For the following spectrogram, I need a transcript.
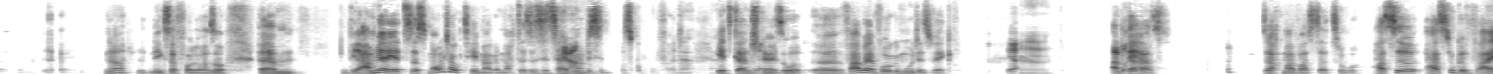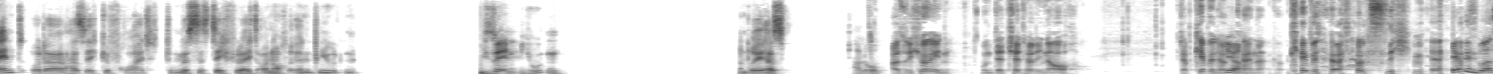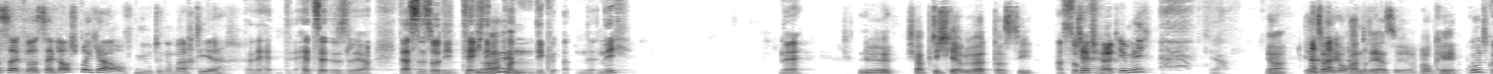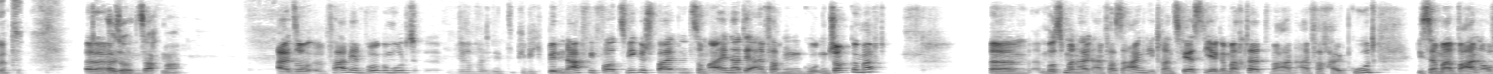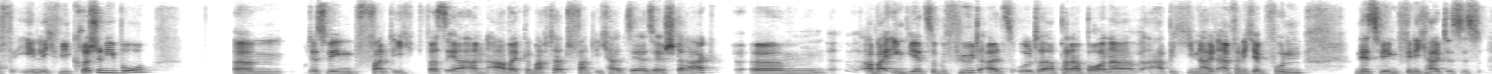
ne, nächster Follower, so. Ähm, wir haben ja jetzt das Smalltalk-Thema gemacht. Das ist jetzt halt ja. mal ein bisschen ausgeufert. Ja, ja. Jetzt ganz schnell. So, äh, Fabian Wohlgemuth ist weg. Ja. Mhm. Andreas, sag mal was dazu. Hast du, hast du geweint oder hast du dich gefreut? Du müsstest dich vielleicht auch noch entmuten. Wieso entmuten? Andreas? Hallo? Also ich höre ihn und der Chat hört ihn auch. Ich glaube, Kevin hört ja. keiner. Kevin hört uns nicht mehr. Kevin, du hast, du hast deinen Lautsprecher auf Mute gemacht hier. Dein Headset ist leer. Das sind so die Technik, die, nicht? Ne? Nö, ich habe dich ja gehört, Basti. Ach so, Chat, hört ihr mich? Ja. Ja, jetzt soll ich auch Andreas hören. Okay, gut. Gut. Also, ähm, sag mal. Also, Fabian Wohlgemuth, ich bin nach wie vor zwiegespalten. Zum einen hat er einfach einen guten Job gemacht. Ähm, muss man halt einfach sagen, die Transfers, die er gemacht hat, waren einfach halt gut. Ich sag mal, waren auf ähnlich wie Krösche-Niveau. Ähm, deswegen fand ich, was er an Arbeit gemacht hat, fand ich halt sehr, sehr stark. Ähm, aber irgendwie jetzt so gefühlt als Ultra Paderborner habe ich ihn halt einfach nicht empfunden. Und deswegen finde ich halt, es ist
